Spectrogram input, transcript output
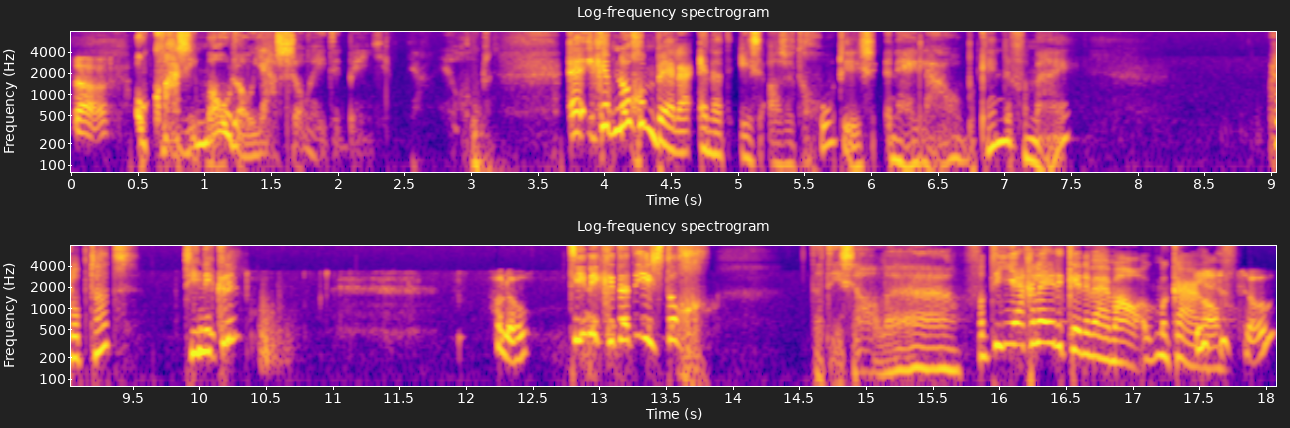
Dag. Oh, Quasimodo. Ja, zo heet het bandje. Ja, heel goed. Eh, ik heb nog een beller. En dat is, als het goed is, een hele oude bekende van mij. Klopt dat? Tineke? Hallo. Tineke, dat is toch... Dat is al... eh, van tien jaar geleden kennen wij elkaar al. Is het zo?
